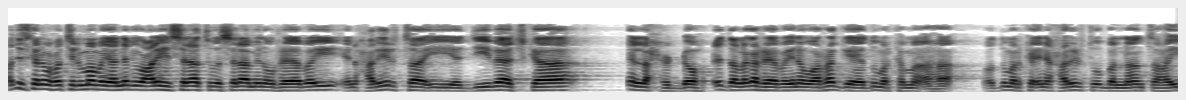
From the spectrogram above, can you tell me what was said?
xadiiskani wuxuu tilmaamayaa nebigu calayhi salaatu wasalaam inuu reebay in xariirta iyo diibaajka in la xidho. Cidda laga reebayna waa raggee dumarka ma aha oo dumarka inay xariirtu u bannaan tahay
